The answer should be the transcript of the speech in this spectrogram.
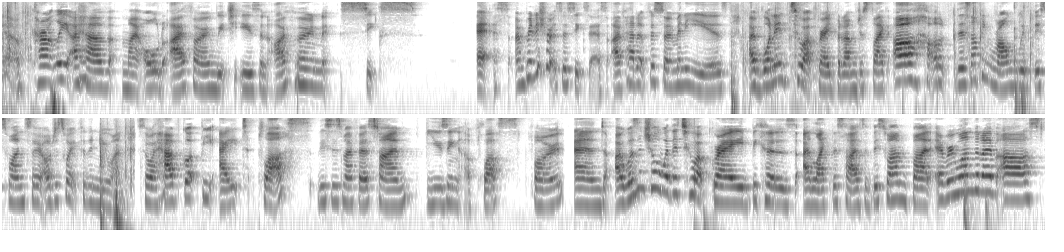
yeah. Currently I have my old iPhone, which is an iPhone 6 S. I'm pretty sure it's a 6S. I've had it for so many years. I've wanted to upgrade, but I'm just like, oh, oh, there's nothing wrong with this one, so I'll just wait for the new one. So I have got the 8 Plus. This is my first time using a Plus phone and I wasn't sure whether to upgrade because I like the size of this one but everyone that I've asked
